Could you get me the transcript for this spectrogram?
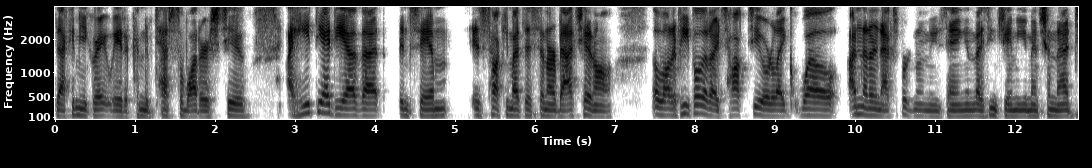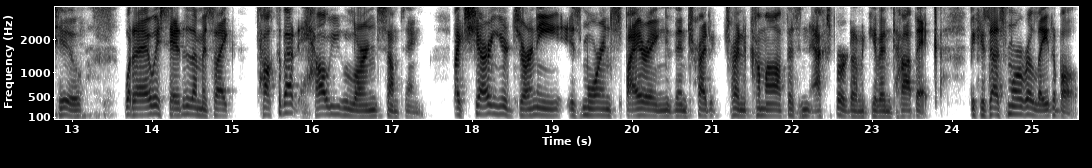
That can be a great way to kind of test the waters too. I hate the idea that, and Sam is talking about this in our back channel. A lot of people that I talk to are like, well, I'm not an expert on anything. And I think, Jamey, you mentioned that too. What I always say to them is like, talk about how you learned something. Like sharing your journey is more inspiring than try to trying to come off as an expert on a given topic because that's more relatable.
